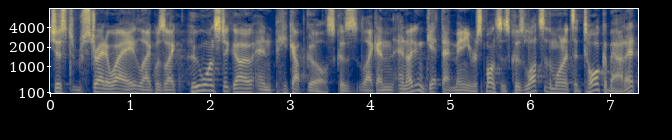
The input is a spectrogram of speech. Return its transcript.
just straight away like was like who wants to go and pick up girls? Because like and, and i didn't get that many responses because lots of them wanted to talk about it.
